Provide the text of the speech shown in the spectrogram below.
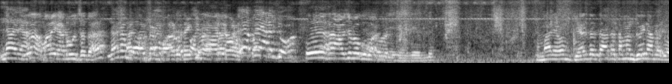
ના ના ના, અમારે હેડવું છે ના ના આ તો બહુ- મોડું થઈ ગયું. એ ભાઈ આવજો એ હા આવજો ભગુભા તમારે આમ ઘેર જતા હતા તમને જોઈને આપણે તો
